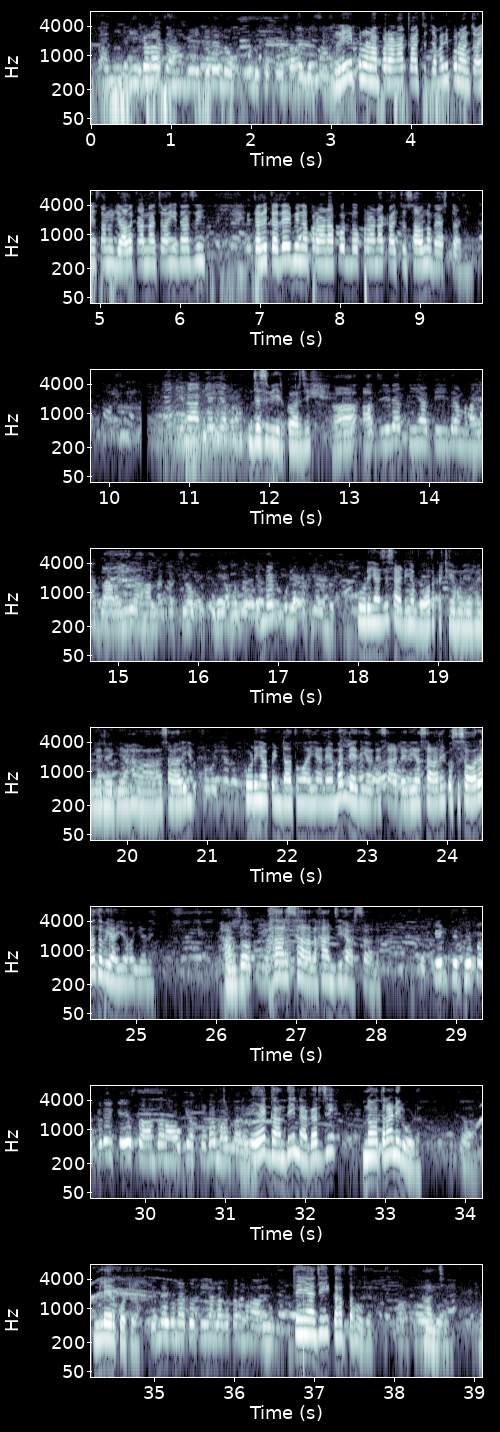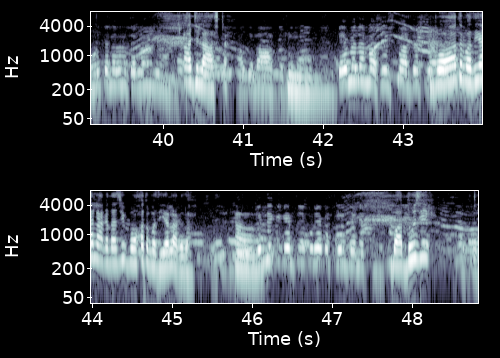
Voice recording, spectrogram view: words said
ਕੀ ਕਹਿਣਾ ਚਾਹੋਗੇ? ਜਿਹੜੇ ਲੋਕ ਭੁੱਲ ਚੁੱਕੇ ਸਾਡੇ ਨੂੰ? ਨਹੀਂ ਪੁਰਾਣਾ ਪੁਰਾਣਾ ਕਲਚਰ ਜਮਾਂ ਨਹੀਂ ਭੁੱਲਣਾ ਚਾਹੀਦਾ ਸਾਨੂੰ ਯਾਦ ਕਰਨਾ ਚਾਹੀਦਾ ਸੀ। ਕਹਿੰਦੇ ਕਦੇ ਵੀ ਨਾ ਪੁਰਾਣਾ ਭੁੱਲੋ ਪੁਰਾਣਾ ਕਲਚਰ ਸਭ ਨੂੰ ਬੈਸਟ ਆ ਜੀ। ਕੀ ਨਾਂ ਕੀ ਹੈ ਜੀ ਆਪਣਾ? ਜਸਵੀਰ ਕੌਰ ਜੀ। ਹਾਂ ਅੱਜ ਜਿਹੜਾ ਤੀਆਂ ਤੀਜ ਦਾ ਮਨਾਈਆਂ ਜਾ ਰਹੀਆਂ ਹਨ ਇਕੱਠੀਆਂ ਹੋ ਕੇ ਕੁੜੀਆਂ ਵੱਲੋਂ ਕਿੰਨੇ ਕੁ ਕੁੜੀਆਂ ਇਕੱਠੀਆਂ ਹੋਈਆਂ ਨੇ? ਕੁੜੀਆਂ ਜੀ ਸਾਡੀਆਂ ਬਹੁਤ ਇਕੱਠੀਆਂ ਹੋਈਆਂ ਹੋਈਆਂ ਨੇਗੀਆਂ ਹਾਂ ਸਾਰੀਆਂ ਕੁੜੀਆਂ ਪਿੰਡਾਂ ਤੋਂ ਆਈਆਂ ਨੇ ਮਹੱਲੇ ਦੀਆਂ ਨੇ ਸਾਡੇ ਦੀਆਂ ਸਾਰੇ ਕੁਝ ਸਹੁਰਿਆਂ ਤੋਂ ਵੀ ਆਈਆਂ ਹੋਈਆਂ ਨੇ। ਹਾਂਜੀ ਹਰ ਸਾਲ ਹਾਂਜੀ ਹਰ ਸਾਲ। ਕਿ ਜਿੱਥੇ ਪਖੜੇ ਕਿ ਸਥਾਨ ਦਾ ਨਾਮ ਕਿਹਾ ਕਿਹੜਾ ਮਹੱਲਾ ਹੈ? ਇਹ ਗਾਂਧੀ ਨਗਰ ਜੀ ਨੌਤਰਾਣੀ ਰੋਡ ਅੱਛਾ। ਮਲੇਰਕੋਟਲਾ ਕਿੰਨੇ ਦਿਨਾਂ ਤੋਂ ਤੀਆਂ ਲਗਾਤਾਰ ਮਨਾ ਰਹੇ ਹੋ ਤੀਆਂ ਜੀ ਇੱਕ ਹਫਤਾ ਹੋ ਗਿਆ। ਹਾਂਜੀ। ਹੁਣ ਕਿੰਨੇ ਦਿਨ ਚੱਲਣਗੀਆਂ? ਅੱਜ ਲਾਸਟ ਅੱਜ ਲਾਸਟ ਕਿਵੇਂ ਦਾ ਮਹਿਸੂਸ ਕਰਦੇ ਤੀਆਂ ਬਹੁਤ ਵਧੀਆ ਲੱਗਦਾ ਜੀ ਬਹੁਤ ਵਧੀਆ ਲੱਗਦਾ। ਹਾਂ ਕਿੰਨੇ ਕੁ ਗਿਣਤੀ ਕੁੜੀਆਂ ਇਕੱਠੀਆਂ ਹੁੰਦੀਆਂ ਨੇ ਵਾਧੂ ਜੀ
